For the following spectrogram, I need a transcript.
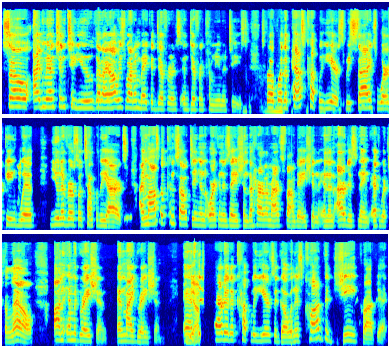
So I mentioned to you that I always want to make a difference in different communities. So mm-hmm. for the past couple of years, besides working with Universal Temple of the Arts, I'm also consulting an organization, the Harlem Arts Foundation, and an artist named Edward Hillel on immigration and migration. And yep. this started a couple of years ago, and it's called the G Project.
